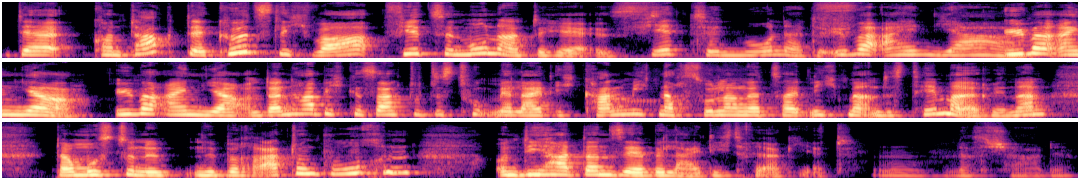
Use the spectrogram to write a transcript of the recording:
der Kontakt, der kürzlich war, 14 Monate her ist. 14 Monate, über ein Jahr. Über ein Jahr, über ein Jahr. Und dann habe ich gesagt, du, das tut mir leid, ich kann mich nach so langer Zeit nicht mehr an das Thema erinnern. Da musst du eine, eine Beratung buchen. Und die hat dann sehr beleidigt reagiert. Hm, das ist schade.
